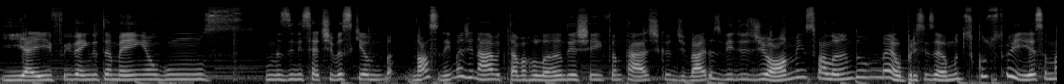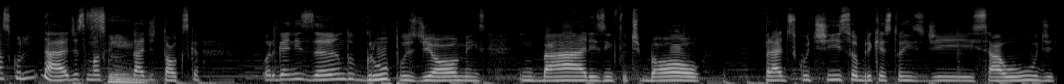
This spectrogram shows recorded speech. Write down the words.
E aí fui vendo também alguns umas iniciativas que eu, nossa, nem imaginava que estava rolando e achei fantástica de vários vídeos de homens falando, meu, precisamos desconstruir essa masculinidade, essa Sim. masculinidade tóxica, organizando grupos de homens em bares, em futebol, para discutir sobre questões de saúde,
